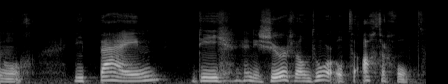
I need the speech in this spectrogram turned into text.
nog, die pijn die, die zeurt wel door op de achtergrond.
